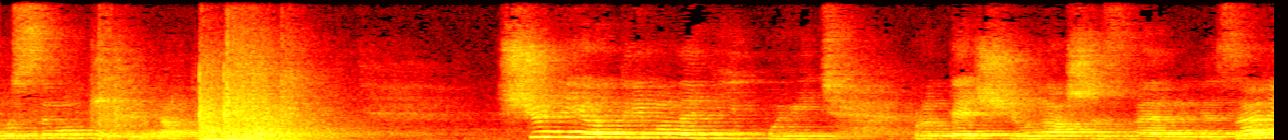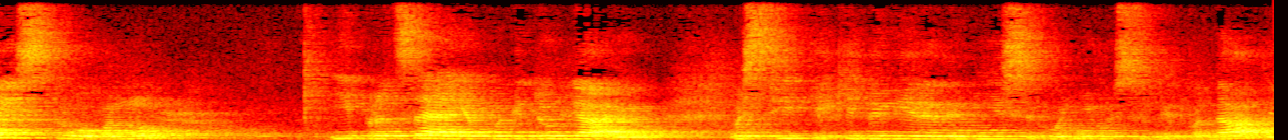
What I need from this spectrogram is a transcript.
мусимо припиняти. Щойно я отримала відповідь про те, що наше звернення зареєстровано, і про це я повідомляю осіб, які довірили мені сьогодні його сюди подати.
